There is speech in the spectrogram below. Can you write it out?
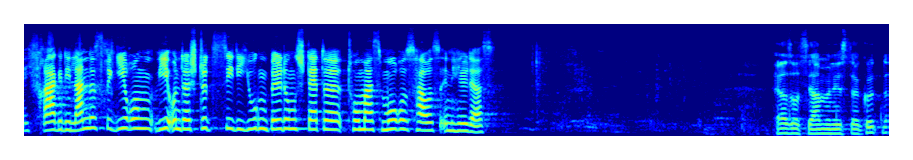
Ich frage die Landesregierung, wie unterstützt sie die Jugendbildungsstätte Thomas-Morus-Haus in Hilders? Herr Sozialminister Grüttner.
